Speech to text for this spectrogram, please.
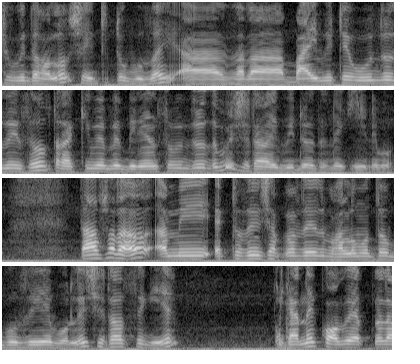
সুবিধা হলো সেইটা একটু বোঝাই। আর যারা বাইবিটে উইথড্র দিয়েছিল তারা কীভাবে বিনান্সে উইথড্র দেবে সেটা এই ভিডিওতে দেখিয়ে দেবো। তাছাড়াও আমি একটা জিনিস আপনাদের ভালো মতো বুঝিয়ে বলি, সেটা হচ্ছে গিয়ে এখানে কবে আপনারা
